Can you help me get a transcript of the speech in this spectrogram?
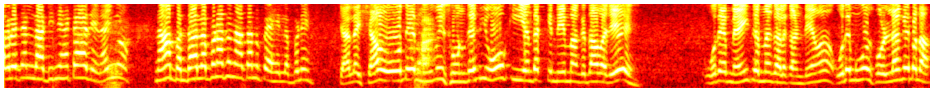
ਅਗਲੇ ਦਿਨ ਲਾਡੀ ਨੇ ਹਟਾ ਦੇਣਾ ਹੀ ਉਹ। ਨਾ ਬੰਦਾ ਲੱਭਣਾ ਤੇ ਨਾ ਤੁਹਾਨੂੰ ਪੈਸੇ ਲੱਭਣੇ। ਚੱਲ ਅੱਛਾ ਉਹਦੇ ਮੂੰਹ ਵੀ ਸੁਣਦੇ ਵੀ ਉਹ ਕੀ ਕਹਿੰਦਾ ਕਿੰਨੇ ਮੰਗਦਾ ਵਾ ਜੇ। ਉਹਦੇ ਮੈਂ ਹੀ ਤੇਰੇ ਨਾਲ ਗੱਲ ਕਰਨ ਡਿਆ ਵਾਂ ਉਹਦੇ ਮੂੰਹੋਂ ਸੁਣ ਲਾਂਗੇ ਭਲਾ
